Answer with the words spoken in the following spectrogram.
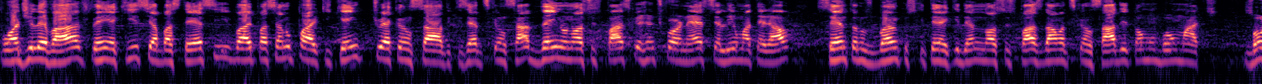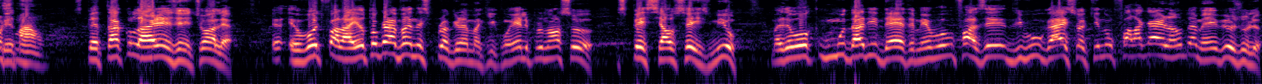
pode levar, vem aqui, se abastece e vai passear no parque. Quem estiver cansado, quiser descansar, vem no nosso espaço que a gente fornece ali o material, senta nos bancos que tem aqui dentro do nosso espaço, dá uma descansada e toma um bom mate. Bom chimarrão. Espetacular, hein, gente? Olha, eu, vou te falar, eu estou gravando esse programa aqui com ele para o nosso especial 6000, mas eu vou mudar de ideia também. Eu vou fazer, divulgar isso aqui no Fala Carlão também, viu, Júlio?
